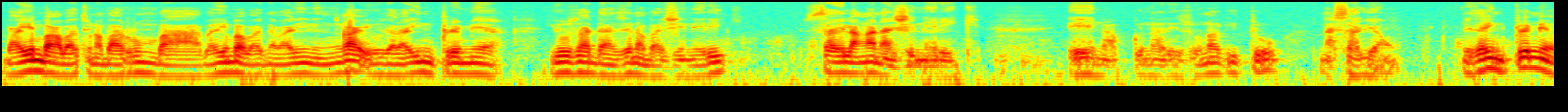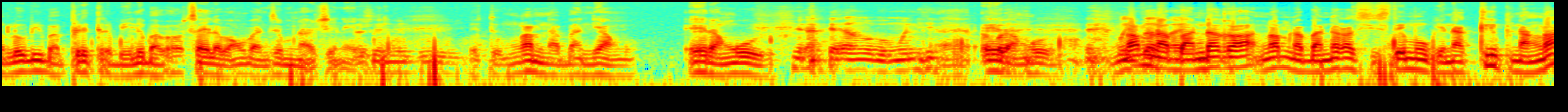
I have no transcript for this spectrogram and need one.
bayembaka bato na barumba bayembaka bato na banini ngai ozala une première yo oza danse na bagénérique salela ngai na générique e na raisonnaki trop nasali yango eza une première lobi baprêtre ebele basalela bango banzembo na générique eto ngam na bandi yango ere yango oyo ere yango oyo ngam na bandaka ngam na bandaka système oyo ke na clip na nga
